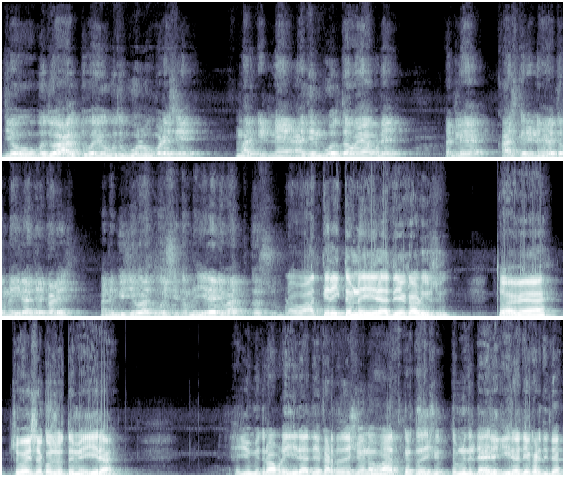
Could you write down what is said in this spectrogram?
જેવું બધું હાલતું હોય એવું બધું બોલવું પડે છે. માર્કેટને આધીન બોલતા હોય આપણે. એટલે ખાસ કરીને હવે તમને હીરા દેખાડીશ. અને બીજી વાત ઓછી તમને હીરાની વાત કરશું. વાત કરી તમને હીરા દેખાડું છું. તો હવે જોઈ શકો છો તમે હીરા. હજુ મિત્રો આપણે હીરા દેખાડતા જઈશું અને વાત કરતા જઈશું. તમને ડાયરેક્ટ હીરા દેખાડી દીધા.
